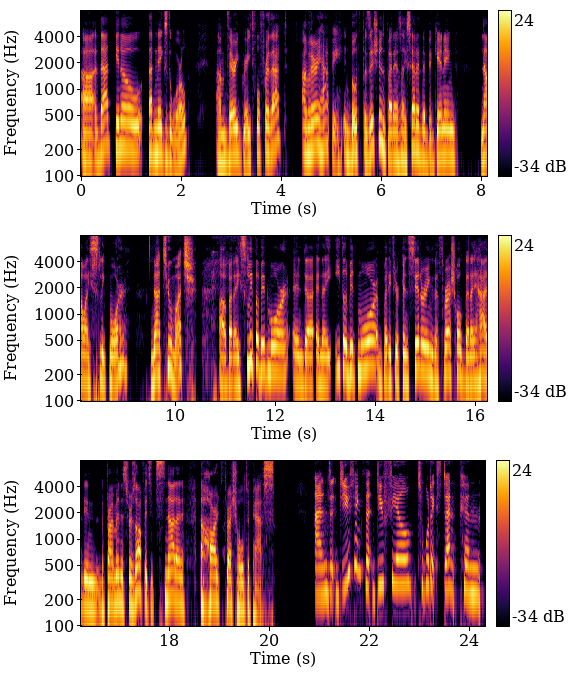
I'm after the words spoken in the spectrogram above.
uh, that, you know, that makes the world. I'm very grateful for that. I'm very happy in both positions. But as I said at the beginning, now I sleep more. Not too much, uh, but I sleep a bit more and uh, and I eat a bit more. But if you're considering the threshold that I had in the prime minister's office, it's not a, a hard threshold to pass. And do you think that, do you feel to what extent can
